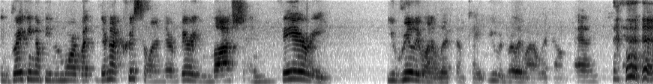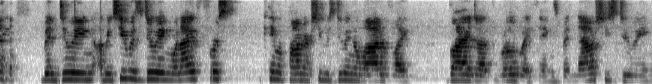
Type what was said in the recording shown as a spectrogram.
and breaking up even more, but they're not crystalline. They're very lush and very. You really want to lick them, Kate. You would really want to lick them. And been doing. I mean, she was doing when I first came upon her. She was doing a lot of like viaduct roadway things, but now she's doing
